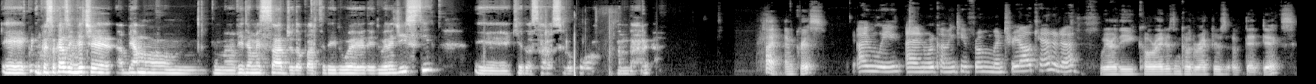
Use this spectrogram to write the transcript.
E in questo caso invece abbiamo un videomessaggio da parte dei due, dei due registi e chiedo a Sara se lo può mandare. Hi, I'm Chris. I'm Lee, and we're coming to you from Montreal, Canada. We are the co writers and co directors of Dead Dicks,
